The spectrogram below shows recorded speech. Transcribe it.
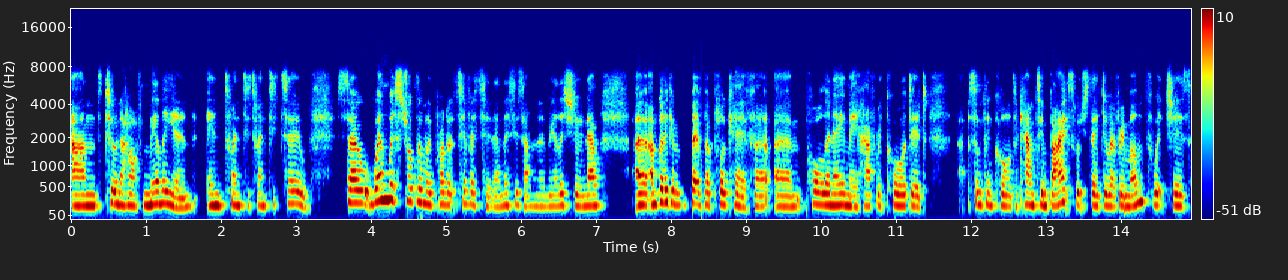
and two and a half million in 2022. So when we're struggling with productivity, then this is having a real issue. Now, uh, I'm going to give a bit of a plug here for um, Paul and Amy have recorded something called Accounting Bites, which they do every month, which is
